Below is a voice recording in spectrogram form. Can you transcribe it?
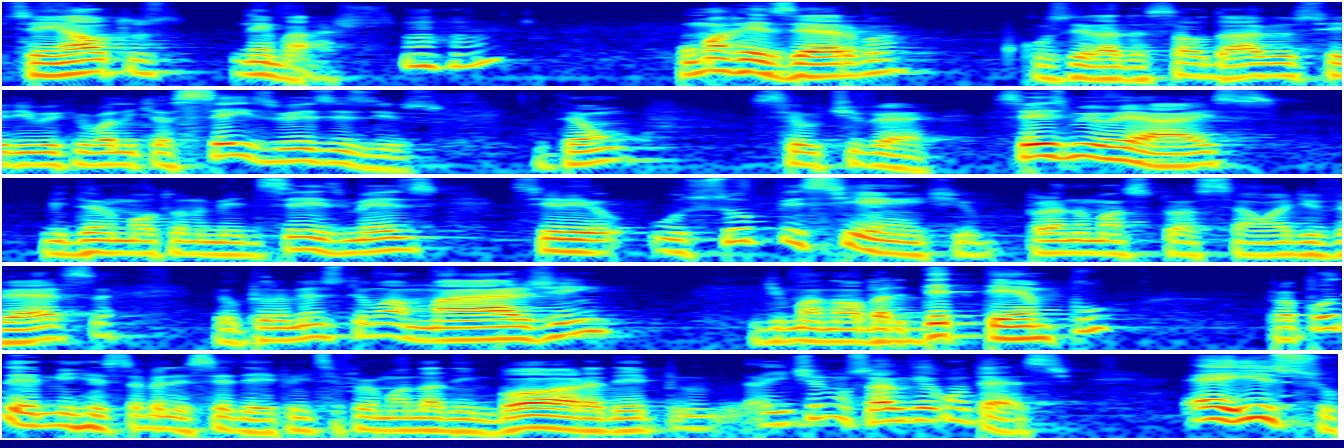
sem altos nem baixos. Uhum. Uma reserva considerada saudável seria o equivalente a seis vezes isso. Então, se eu tiver seis mil reais me dando uma autonomia de seis meses, seria o suficiente para, numa situação adversa, eu pelo menos ter uma margem de manobra de tempo para poder me restabelecer. De repente, se for mandado embora, repente, a gente não sabe o que acontece. É isso?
